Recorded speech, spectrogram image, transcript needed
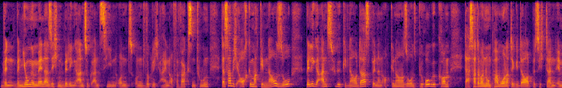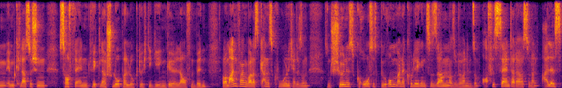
wenn, wenn junge Männer sich einen billigen Anzug anziehen und, und wirklich einen auf Erwachsen tun, das habe ich auch gemacht, genau so, billige Anzüge, genau das, bin dann auch genau so ins Büro gekommen. Das hat aber nur ein paar Monate gedauert, bis ich dann im, im klassischen Softwareentwickler Schlurper-Schlurper-Look durch die Gegend gelaufen bin. Aber am Anfang war das ganz cool und ich hatte so ein, so ein schönes, großes Büro mit meiner Kollegin zusammen. Also wir waren in so einem Office Center, da hast du dann alles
